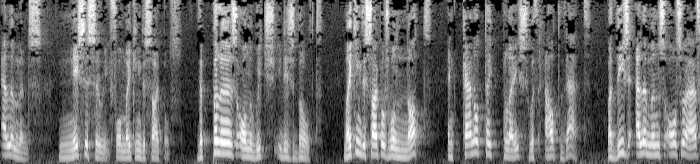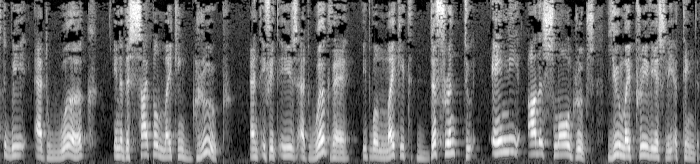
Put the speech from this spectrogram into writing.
elements necessary for making disciples, the pillars on which it is built. Making disciples will not and cannot take place without that. But these elements also have to be at work in a disciple making group. And if it is at work there, it will make it different to any other small groups you may previously attended.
